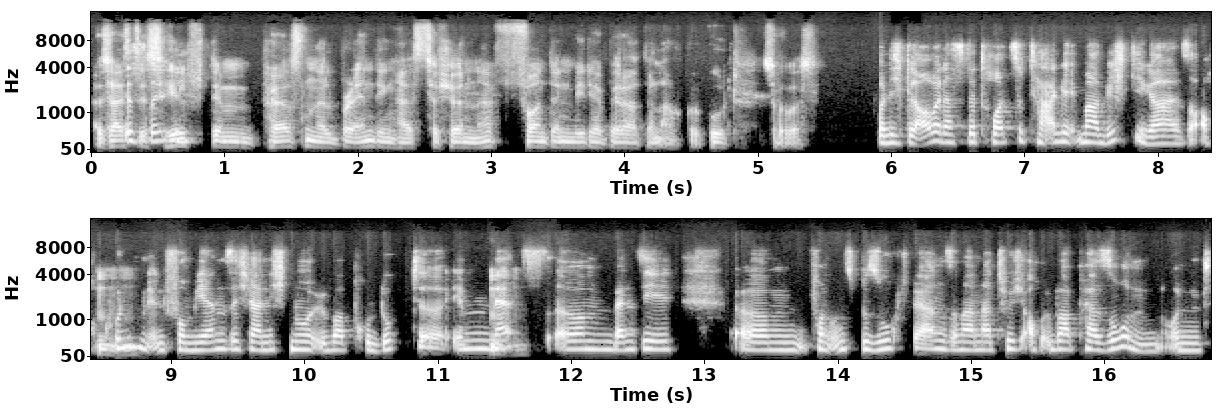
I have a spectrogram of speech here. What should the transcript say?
Das heißt, ist es richtig. hilft dem Personal Branding, heißt es so schön, ne? von den Mediaberatern auch gut, sowas. Und ich glaube, das wird heutzutage immer wichtiger. Also auch mhm. Kunden informieren sich ja nicht nur über Produkte im mhm. Netz, ähm, wenn sie ähm, von uns besucht werden, sondern natürlich auch über Personen. Und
